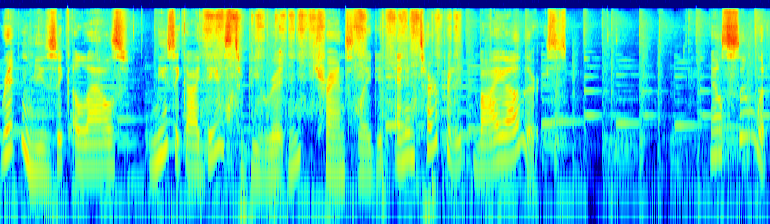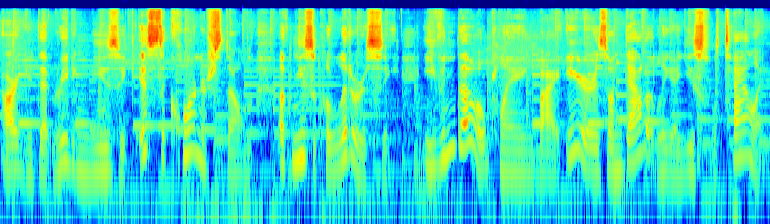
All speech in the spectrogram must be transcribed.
written music allows music ideas to be written, translated, and interpreted by others. Now, some would argue that reading music is the cornerstone of musical literacy, even though playing by ear is undoubtedly a useful talent.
